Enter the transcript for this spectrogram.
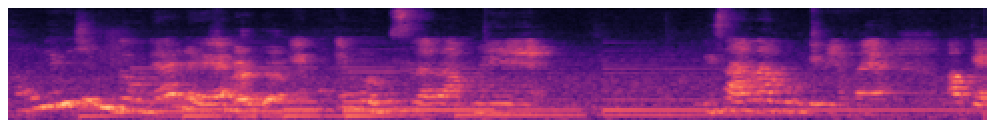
Kalau di Indonesia juga udah ada ya? Sudah ada. Ya mungkin belum serame di sana mungkin ya Pak ya. Oke,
